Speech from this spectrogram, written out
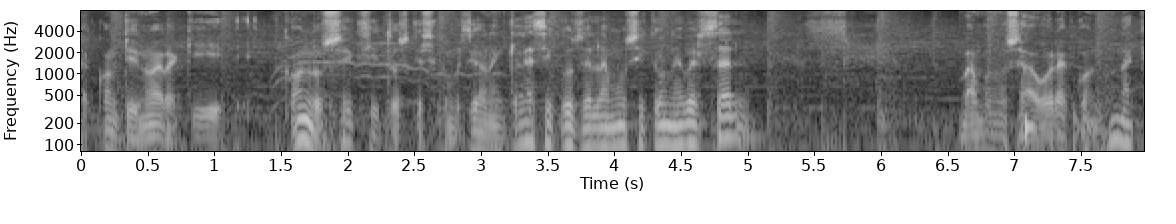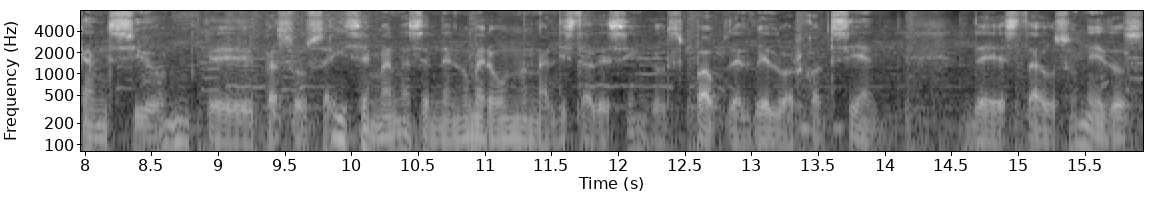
A continuar aquí con los éxitos que se convirtieron en clásicos de la música universal. Vámonos ahora con una canción que pasó seis semanas en el número uno en la lista de singles pop del Billboard Hot 100 de Estados Unidos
